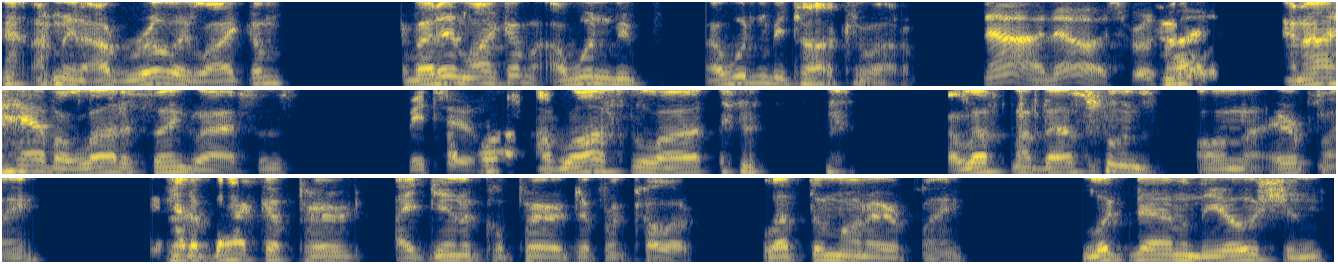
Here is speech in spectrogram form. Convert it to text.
that. I mean, I really like them. If I didn't like them, I wouldn't be I wouldn't be talking about them. No, no, it's real And I- cool. And I have a lot of sunglasses. Me too. I've lost a lot. I left my best ones on the airplane. Had a backup pair, identical pair, different color. Left them on airplane. Looked down in the ocean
